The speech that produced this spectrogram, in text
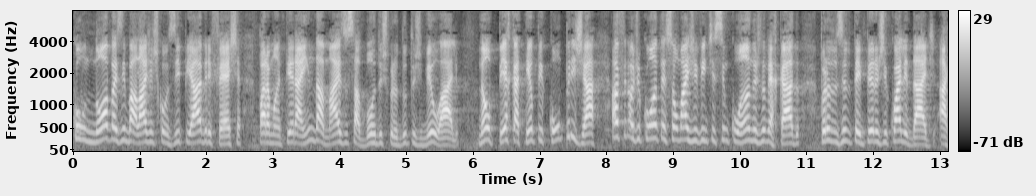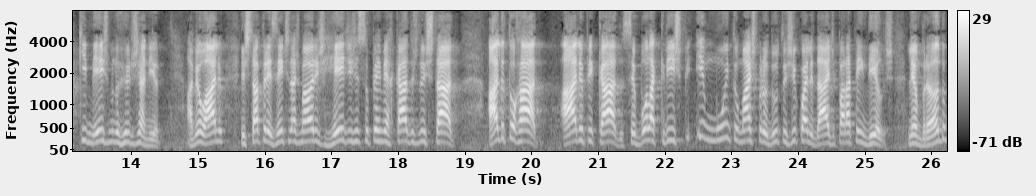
com novas embalagens com zip abre e fecha para manter ainda mais o sabor dos produtos Meu Alho. Não perca tempo e compre já. Afinal de contas, são mais de 25 anos no mercado produzindo temperos de qualidade aqui mesmo no Rio de Janeiro. A Meu Alho está presente nas maiores redes de supermercados do estado. Alho torrado, alho picado, cebola crisp e muito mais produtos de qualidade para atendê-los. Lembrando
